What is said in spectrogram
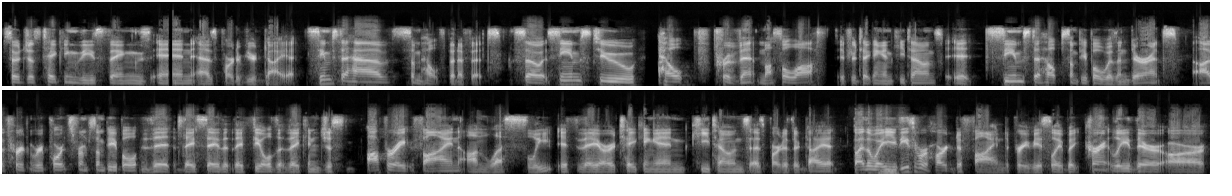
so just taking these things in as part of your diet, seems to have some health benefits. So it seems to help prevent muscle loss if you're taking in ketones. It seems to help some people with endurance. I've heard reports from some people that they say that they feel that they can just operate fine on less sleep if they are taking in ketones as part of their diet. By the way, these were hard to find previously, but currently there are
